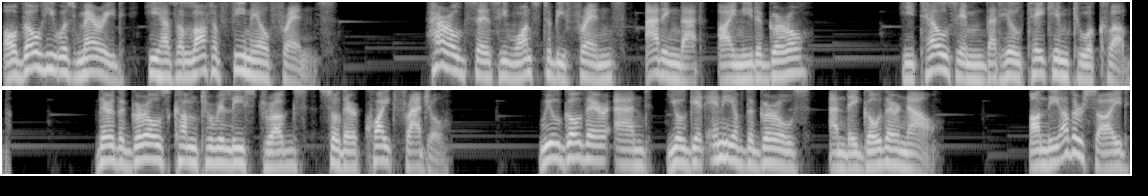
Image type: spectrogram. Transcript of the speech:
Although he was married, he has a lot of female friends. Harold says he wants to be friends, adding that, I need a girl. He tells him that he'll take him to a club. There the girls come to release drugs, so they're quite fragile. We'll go there and, you'll get any of the girls, and they go there now. On the other side,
